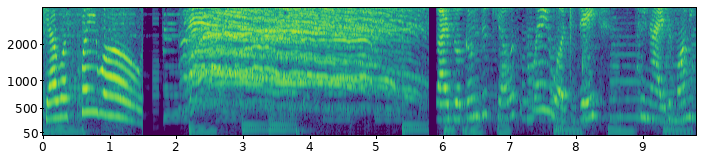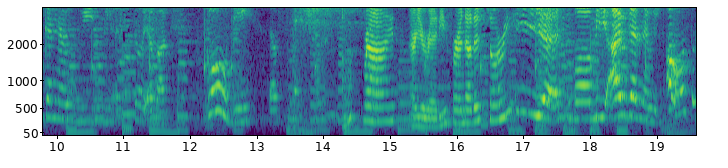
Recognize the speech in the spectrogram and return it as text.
World! Guys, welcome to Ciara's Play World. Today, tonight, mommy gonna read me a story about Goldie the fish. Alright, are you ready for another story? Yes, mommy, I'm gonna read all the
